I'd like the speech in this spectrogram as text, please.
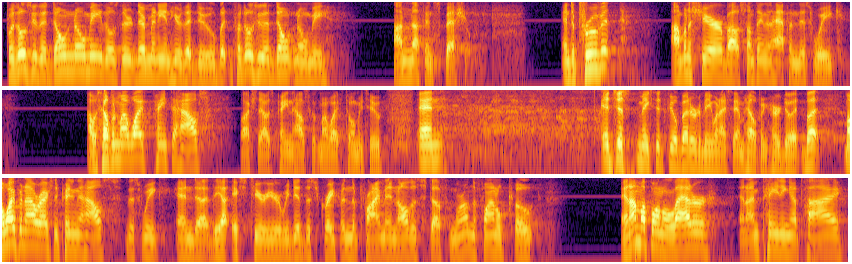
for those of you that don't know me, those there, there are many in here that do, but for those of you that don't know me, I'm nothing special. And to prove it, I'm going to share about something that happened this week. I was helping my wife paint the house. Well, actually, I was painting the house because my wife told me to. And it just makes it feel better to me when I say I'm helping her do it. But my wife and I were actually painting the house this week and uh, the exterior. We did the scraping, the priming, and all this stuff. And we're on the final coat. And I'm up on a ladder and I'm painting up high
